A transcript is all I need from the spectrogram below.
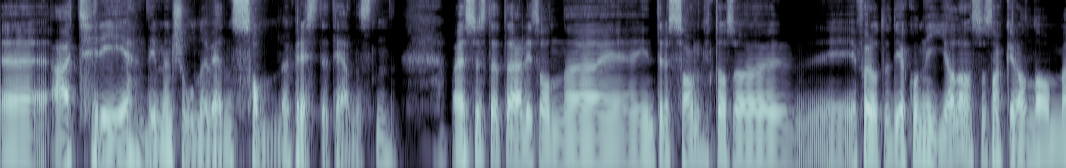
uh, er tre dimensjoner ved den samme prestetjenesten. Og jeg syns dette er litt sånn uh, interessant. Altså, I forhold til diakonia da, så snakker han om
